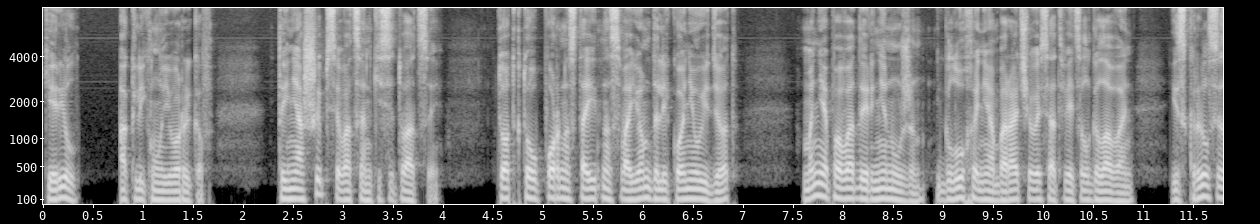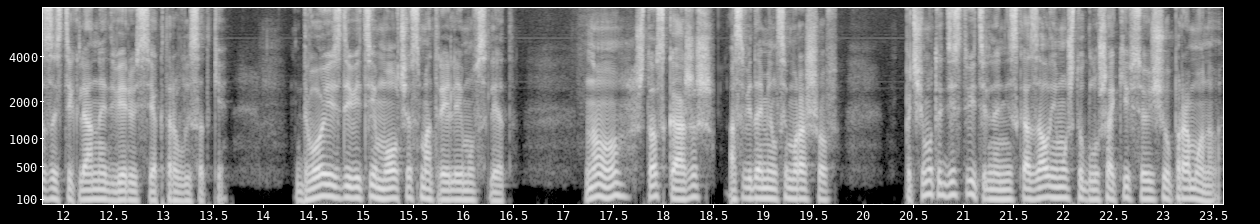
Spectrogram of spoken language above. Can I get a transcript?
«Кирилл», – окликнул его Рыков, – «ты не ошибся в оценке ситуации? Тот, кто упорно стоит на своем, далеко не уйдет». «Мне поводырь не нужен», – глухо не оборачиваясь, ответил Головань и скрылся за стеклянной дверью сектора высадки. Двое из девяти молча смотрели ему вслед. «Ну, что скажешь?» – осведомился Мурашов. Почему ты действительно не сказал ему, что глушаки все еще у Парамонова?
